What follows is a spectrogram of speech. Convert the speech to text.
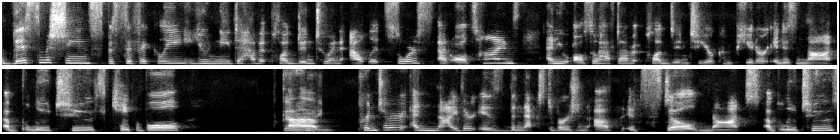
this machine specifically, you need to have it plugged into an outlet source at all times, and you also have to have it plugged into your computer. It is not a Bluetooth capable. Um, printer, and neither is the next version up. It's still not a Bluetooth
